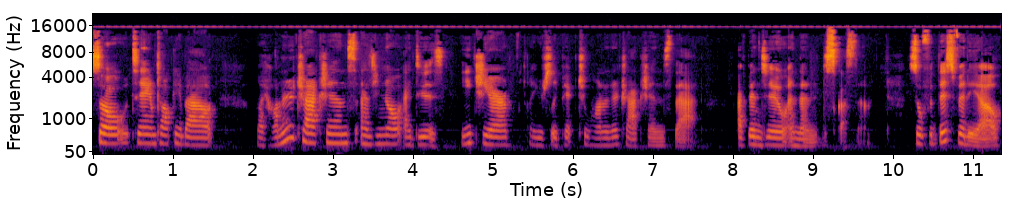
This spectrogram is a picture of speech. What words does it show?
So today I'm talking about my haunted attractions. As you know, I do this each year. I usually pick two haunted attractions that I've been to and then discuss them. So for this video,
